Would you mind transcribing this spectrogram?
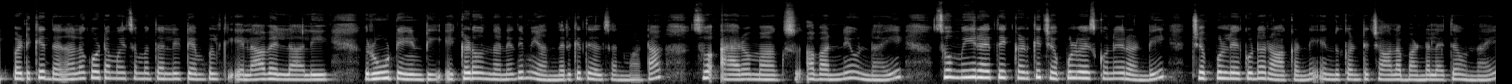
ఇప్పటికే ధనాలకోట మైసమ్మ తల్లి టెంపుల్కి ఎలా వెళ్ళాలి రూట్ ఏంటి ఎక్కడ ఉందనేది మీ అందరికీ తెలుసు అనమాట సో ఆరో మార్క్స్ అవన్నీ ఉన్నాయి. సో మీరైతే ఇక్కడికి చెప్పులు వేసుకునే రండి. చెప్పులు లేకుండా రాకండి. ఎందుకంటే చాలా బండలు అయితే ఉన్నాయి.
